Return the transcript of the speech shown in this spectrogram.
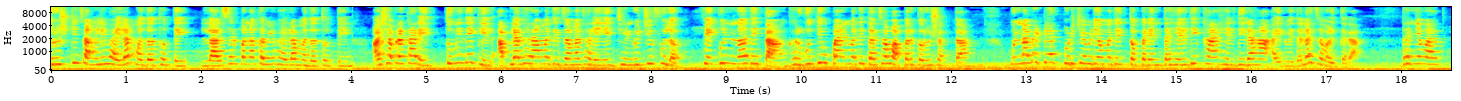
दृष्टी चांगली व्हायला मदत होते लालसरपणा कमी व्हायला मदत होते. अशा प्रकारे तुम्ही देखील आपल्या घरामध्ये जमा झालेली झेंडूची फुलं फेकून न देता घरगुती उपायांमध्ये त्याचा वापर करू शकता. पुन्हा भेटूयात पुढच्या व्हिडिओमध्ये तोपर्यंत हेल्दी खा हेल्दी रहा आयुर्वेदाला जवळ करा. धन्यवाद.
